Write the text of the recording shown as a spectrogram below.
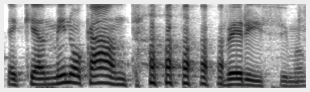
e che almeno canta. Verissimo.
